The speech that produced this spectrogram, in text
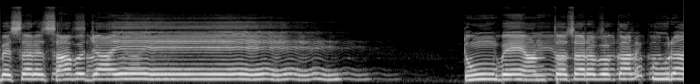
ਬਿਸਰ ਸਭ ਜਾਏ। ਤੂੰ ਬੇਅੰਤ ਸਰਬ ਕਲ ਪੂਰਾ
